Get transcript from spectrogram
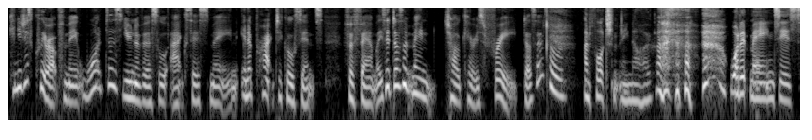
Can you just clear up for me what does universal access mean in a practical sense for families? It doesn't mean childcare is free, does it? Or? Unfortunately, no. what it means is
